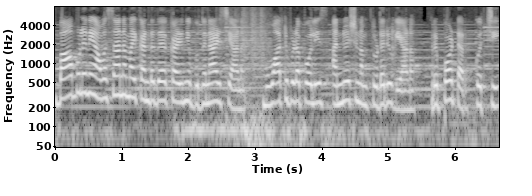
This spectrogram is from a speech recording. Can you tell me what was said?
ബാബുളിനെ അവസാനമായി കണ്ടത് കഴിഞ്ഞ ബുധനാഴ്ചയാണ്. മൂവാറ്റുപുഴ പോലീസ് അന്വേഷണം തുടരുകയാണ്. റിപ്പോർട്ടർ കൊച്ചി.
